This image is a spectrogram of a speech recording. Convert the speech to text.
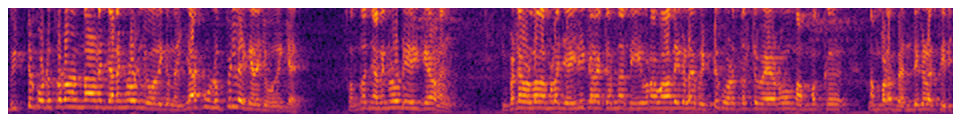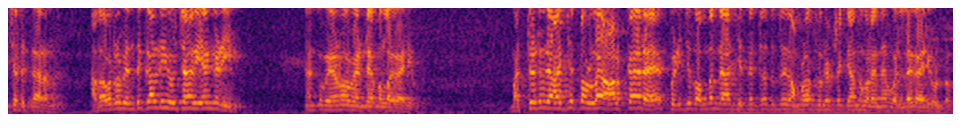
വിട്ടുകൊടുക്കണമെന്നാണ് ജനങ്ങളോട് ചോദിക്കുന്നത്. ഇയാൾക്ക് ഉളുപ്പില്ല ഇങ്ങനെ ചോദിക്കാൻ. സ്വന്തം ജനങ്ങളോട് ചോദിക്കുകയാണ്. ഇവിടെയുള്ള നമ്മുടെ ജയിലിൽ കിടക്കുന്ന തീവ്രവാദികളെ വിട്ടുകൊടുത്തിട്ട് വേണോ നമുക്ക് നമ്മുടെ ബന്ധുക്കളെ തിരിച്ചെടുക്കാനെന്ന്? അത് അവരുടെ ബന്ധുക്കാരുടെ ചോദിച്ചാൽ അറിയാൻ കഴിയും. ഞങ്ങൾക്ക് വേണോ വേണ്ടേ എന്നുള്ള കാര്യം. മറ്റൊരു രാജ്യത്തുള്ള ആൾക്കാരെ പിടിച്ച് സ്വന്തം രാജ്യത്തിട്ടിട്ട് നമ്മളെ സുരക്ഷയ്ക്കാന്ന് പറയുന്നത് വല്ല കാര്യമുണ്ടോ?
